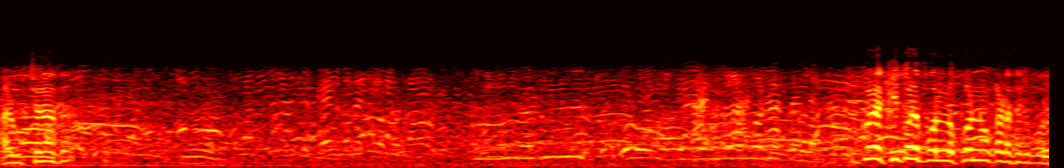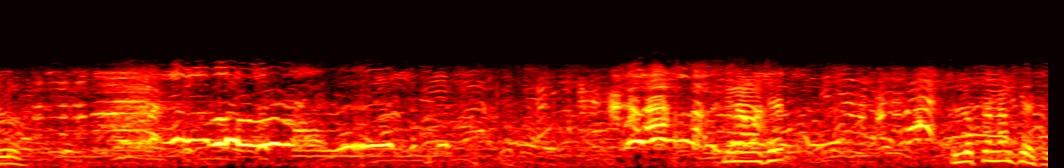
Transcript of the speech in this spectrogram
আর উঠছে না তো? করে কি করে পড়ল? কোন নৌকাটা থেকে পড়ল? কি নাম আছে? লোকটার নাম কি আছে?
